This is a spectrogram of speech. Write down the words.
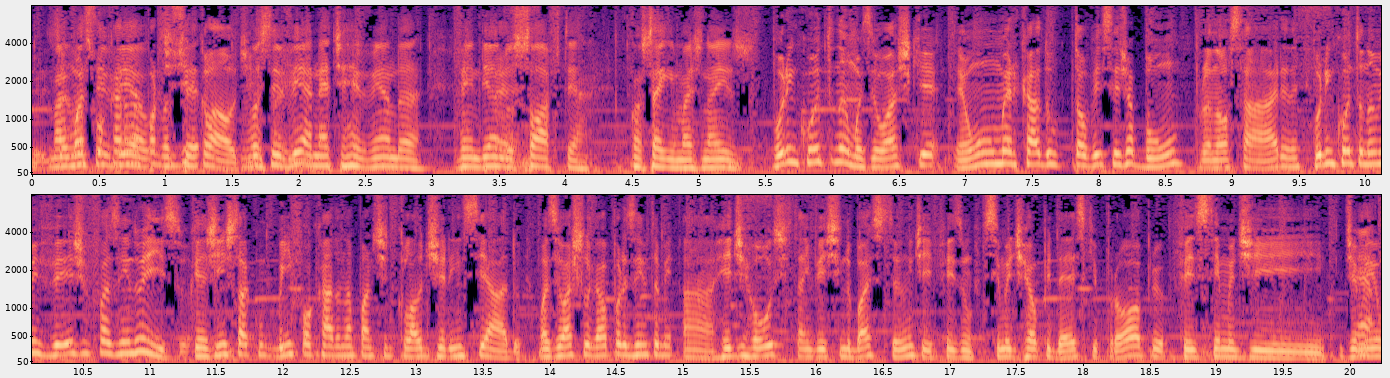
Mas estão mais você focados vê, na parte você, de cloud. você vê a net revenda vendendo É. software? Consegue imaginar isso? Por enquanto não, mas eu acho que é um mercado que talvez seja bom pra nossa área, né? Por enquanto eu não me vejo fazendo isso, porque a gente tá com- bem focado na parte de cloud gerenciado. Mas eu acho legal, por exemplo, também a Red Host tá investindo bastante, aí fez um sistema de helpdesk próprio, fez sistema de, de É, e-mail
